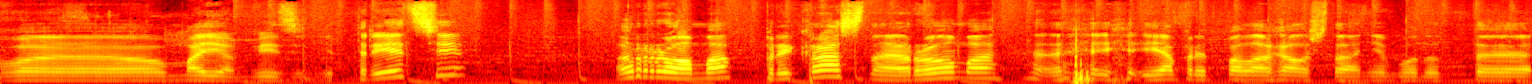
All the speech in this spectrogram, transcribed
в моем видении третий. Рома, прекрасная Рома. Я предполагал, что они будут э,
